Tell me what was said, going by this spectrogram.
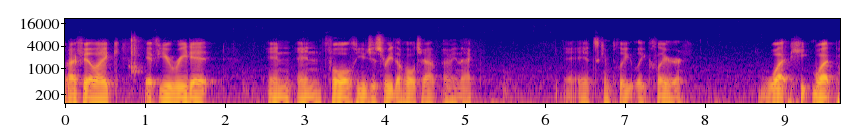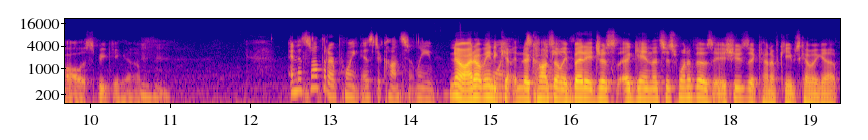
But I feel like if you read it in in full, you just read the whole chapter. I mean that it's completely clear what he what Paul is speaking of. Mm-hmm. And it's not that our point is to constantly. No, I don't mean to, to to constantly, any- but it just again that's just one of those issues that kind of keeps coming up.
